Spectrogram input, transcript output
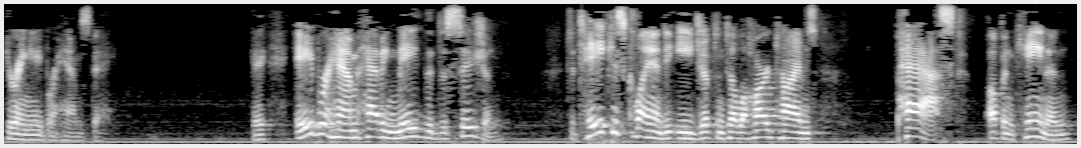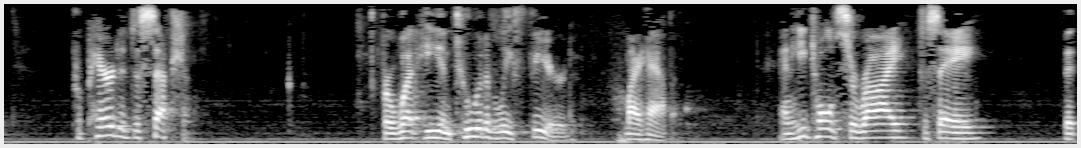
during Abraham's day. Okay? Abraham, having made the decision to take his clan to Egypt until the hard times passed up in Canaan, prepared a deception for what he intuitively feared might happen. And he told Sarai to say that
